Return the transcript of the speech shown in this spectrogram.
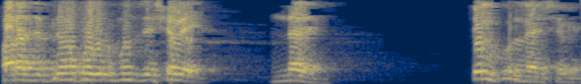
فرض پر خپل موږ شوی نه بالکل نه شوی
